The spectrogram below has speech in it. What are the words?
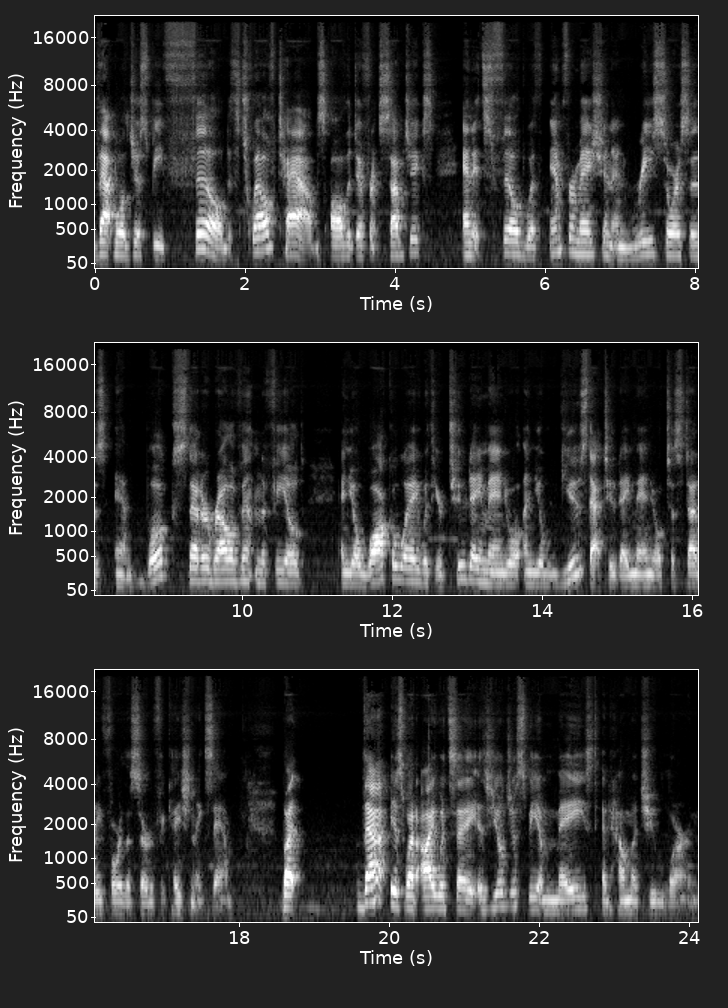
that will just be filled. It's 12 tabs, all the different subjects, and it's filled with information and resources and books that are relevant in the field. And you'll walk away with your two day manual, and you'll use that two day manual to study for the certification exam. But that is what I would say is you'll just be amazed at how much you learn.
